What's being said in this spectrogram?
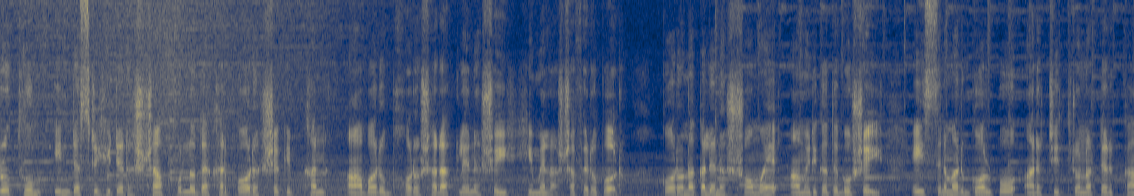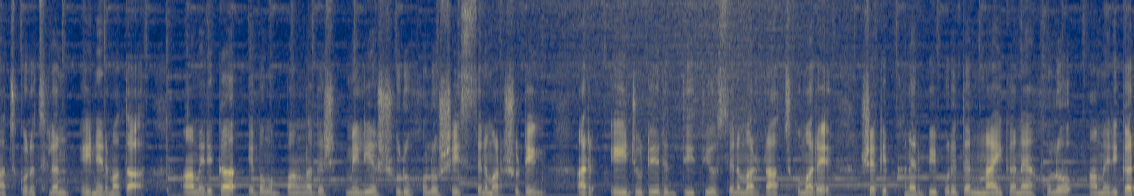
প্রথম ইন্ডাস্ট্রি হিটের সাফল্য দেখার পর শাকিব খান আবারও ভরসা রাখলেন সেই হিমেল আশরাফের উপর। করোনাকালীন সময়ে আমেরিকাতে বসেই এই সিনেমার গল্প আর চিত্রনাট্যের কাজ করেছিলেন এই নির্মাতা। আমেরিকা এবং বাংলাদেশ মিলিয়ে শুরু হলো সেই সিনেমার শুটিং। আর এই জুটির দ্বিতীয় সিনেমার রাজকুমারে শাকিব খানের বিপরীতে নায়িকা নেওয়া হলো আমেরিকার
